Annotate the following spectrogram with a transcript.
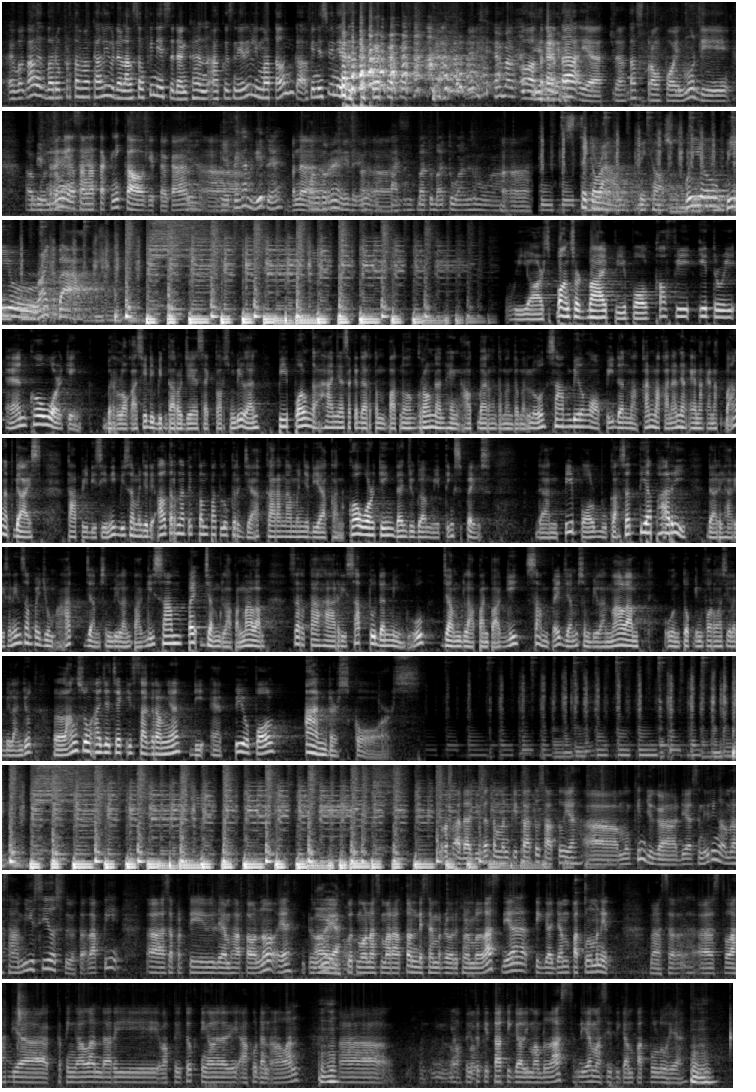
hebat banget baru pertama kali udah langsung finish sedangkan aku sendiri lima tahun nggak finish finish. Jadi emang oh ternyata ya ternyata strong pointmu di uh, gunung yang sangat teknikal gitu kan. Ah, GP kan gitu ya. benar. Konturnya gitu juga. Heeh. Padat batu-batuan semua. Heeh. Stick around because we'll be right back. We are sponsored by People Coffee, Eatery, and Co-working. Berlokasi di Bintaro Jaya Sektor 9, People nggak hanya sekedar tempat nongkrong dan hangout bareng teman-teman lo sambil ngopi dan makan makanan yang enak-enak banget guys. Tapi di sini bisa menjadi alternatif tempat lu kerja karena menyediakan co-working dan juga meeting space. Dan People buka setiap hari dari hari Senin sampai Jumat jam 9 pagi sampai jam 8 malam serta hari Sabtu dan Minggu jam 8 pagi sampai jam 9 malam. Untuk informasi lebih lanjut langsung aja cek Instagramnya di @people ada juga teman kita tuh satu ya, eh, mungkin juga dia sendiri nggak merasa ambisius tuh, ta- tapi eh, seperti William Hartono ya, dulu Oh, iya. ikut Monas Marathon Desember 2019 dia 3 jam 40 menit. Nah se- eh, setelah dia ketinggalan dari waktu itu ketinggalan dari aku dan Alan, eh, waktu itu kita 3.15, dia masih 3.40 ya.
